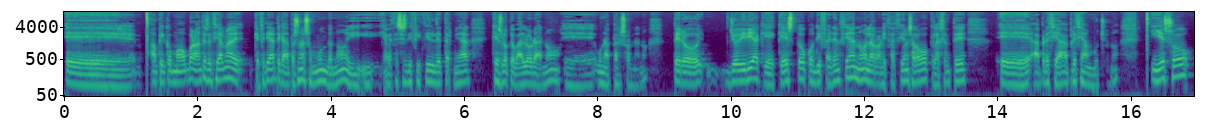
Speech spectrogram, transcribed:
Eh, aunque como, bueno, antes decía Alma, que efectivamente cada persona es un mundo, ¿no? Y, a veces es difícil determinar qué es lo que valora, ¿no? Eh, una persona, ¿no? Pero yo diría que, esto, con diferencia, ¿no? En la organización es algo que la gente eh, aprecia, aprecia mucho, ¿no? Y eso,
